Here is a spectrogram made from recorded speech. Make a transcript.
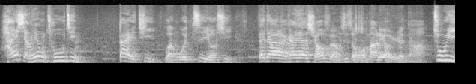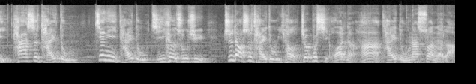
还想用出境代替玩文字游戏？带大家来看一下小粉红是怎么骂廖宇任的啊。注意，他是台独，建议台独即刻出去。知道是台独以后就不喜欢了啊。台独那算了啦，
